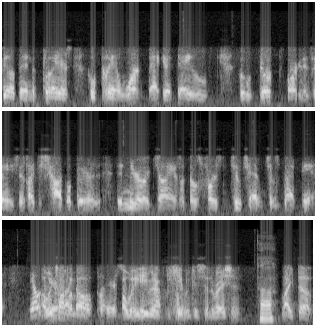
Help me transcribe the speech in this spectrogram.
field than the players who put in work back in the day who who built organizations like the Chicago Bears, the New York Giants with those first two championships back then. They don't Are we talking about, about? players. Are we even keeping consideration? Huh? Like the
